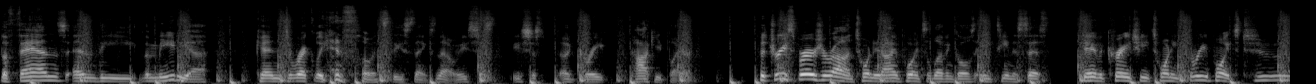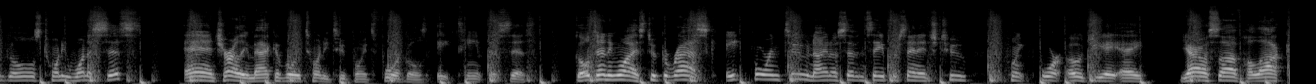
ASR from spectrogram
the fans and the the media can directly influence these things. No, he's just he's just a great hockey player. Patrice Bergeron, 29 points, 11 goals, 18 assists. David Krejci, 23 points, 2 goals, 21 assists. And Charlie McAvoy, 22 points, 4 goals, 18 assists. Goaltending wise, Tuukka Rask, 8 4 and 2, 907 save percentage, 2.40 GAA. Yaroslav Halak,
